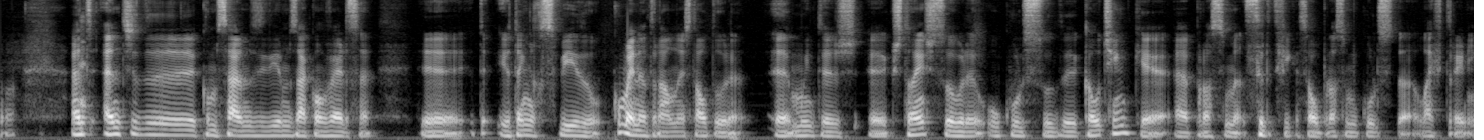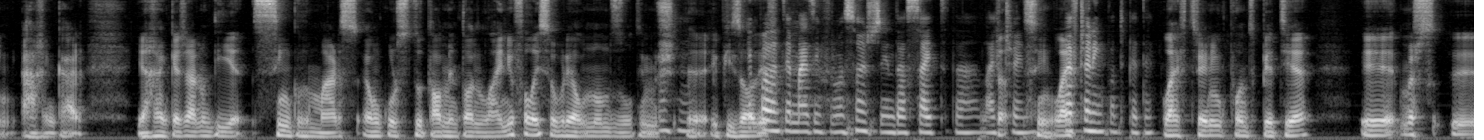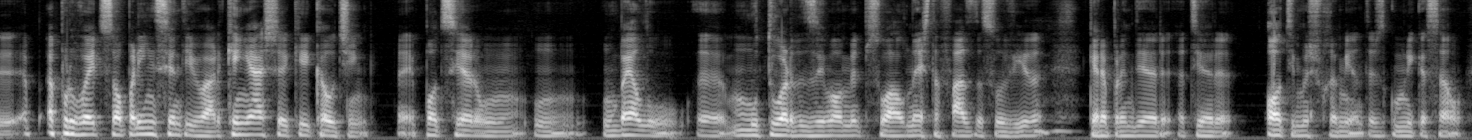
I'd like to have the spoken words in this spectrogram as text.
Antes, antes de começarmos e irmos à conversa, eh, eu tenho recebido, como é natural nesta altura, eh, muitas eh, questões sobre o curso de coaching, que é a próxima certificação, o próximo curso da Life Training a arrancar. E arranca já no dia 5 de março. É um curso totalmente online. Eu falei sobre ele num dos últimos uhum. uh, episódios. E podem ter mais informações indo ao site da Life Training. Sim, lifetraining.pt. Lifetraining.pt. Uh, mas uh, aproveito só para incentivar quem acha que coaching pode ser um, um, um belo motor de desenvolvimento pessoal nesta fase da sua vida, uhum. quer aprender a ter ótimas ferramentas de comunicação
